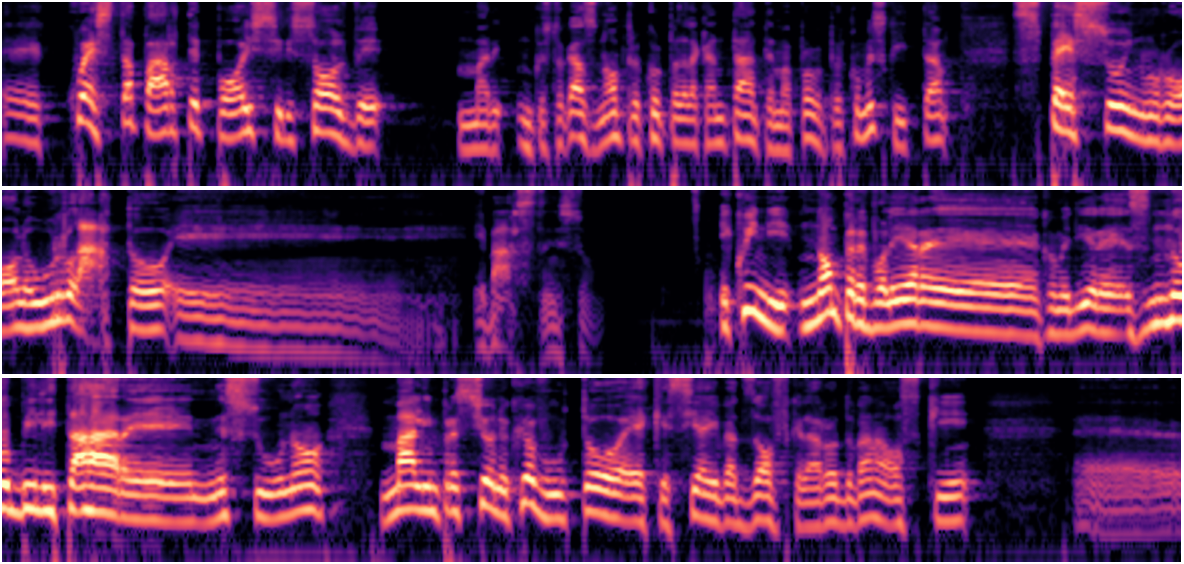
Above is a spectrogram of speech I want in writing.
eh, questa parte poi si risolve, ma in questo caso non per colpa della cantante, ma proprio per come è scritta, spesso in un ruolo urlato e, e basta, insomma. E quindi non per volere, come dire, snobilitare nessuno, ma l'impressione che ho avuto è che sia Ivazov che la Rodvanowski eh,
